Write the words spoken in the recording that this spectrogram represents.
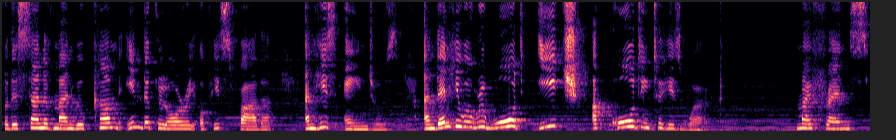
For the Son of Man will come in the glory of his Father and his angels, and then he will reward each according to his work. My friends,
